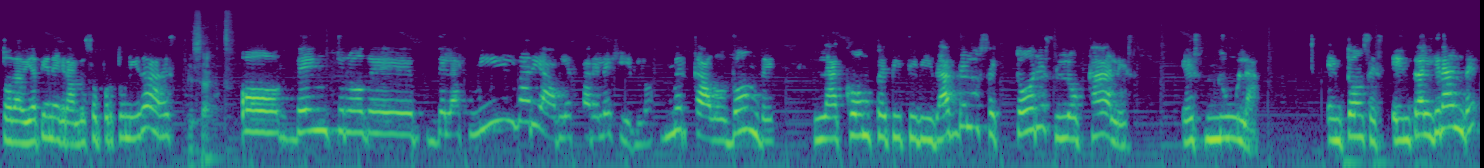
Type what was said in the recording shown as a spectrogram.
todavía tiene grandes oportunidades. Exacto. O dentro de, de las mil variables para elegirlo, un mercado donde la competitividad de los sectores locales es nula. Entonces entra el grande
